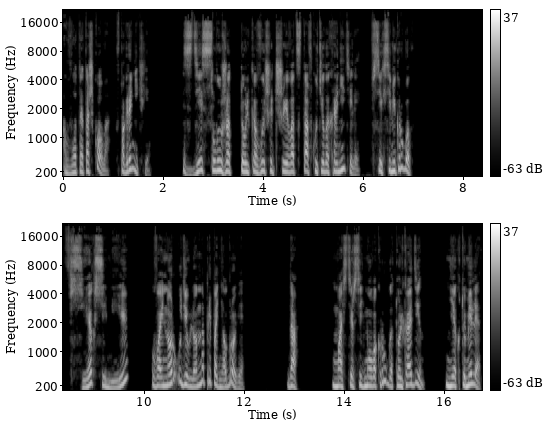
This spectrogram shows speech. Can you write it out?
вот эта школа в пограничье. Здесь служат только вышедшие в отставку телохранители всех семи кругов. «Всех семи?» — Вайнор удивленно приподнял брови. «Да, мастер седьмого круга только один, некто Милет,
